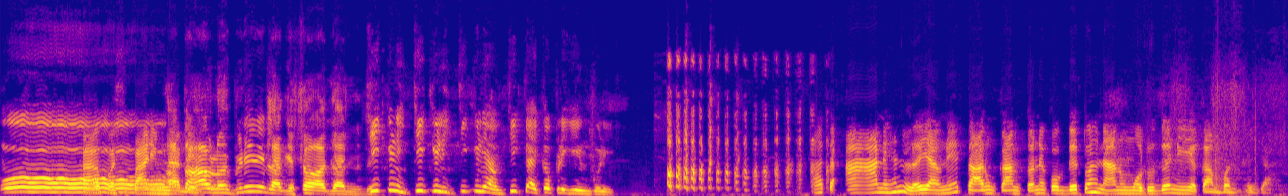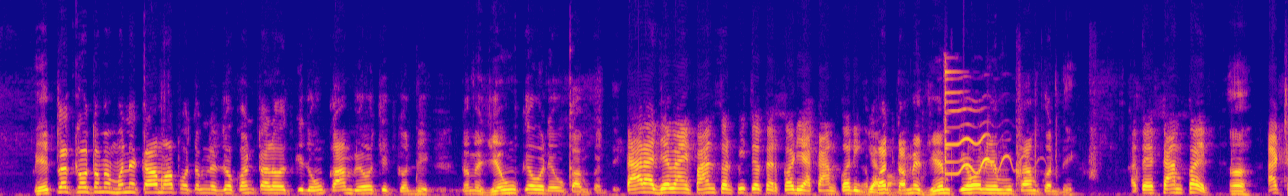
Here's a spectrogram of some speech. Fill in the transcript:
ઓહો પાણી ના દે. હાવ લોભીણી નહીં લાગે છ હજારની દે. ચીકણી ચીકણી ચીકણી આમ ચીકાય કપડી ગઈ એમ પડી હા તો આ આને હે ને લઈ આવ ને તારું કામ તને કોક દેતો હોય ને આનું મોટું દે ને એ કામ બંધ થઈ જાય. એટલા જ કહું તમે મને કામ આપો તમને જો કંટાળો હોય કીધું હું કામ વ્યવસ્થિત કરી દઈ તમે જેવું કહો ને એવું કામ કરી દઈ તારા જેવા પાંચસો પિચોતેર કડિયા કામ કરી ગયા પણ તમે જેમ કહો ને એમ હું કામ કરી દઈ આ તો એક કામ કર. આઠ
